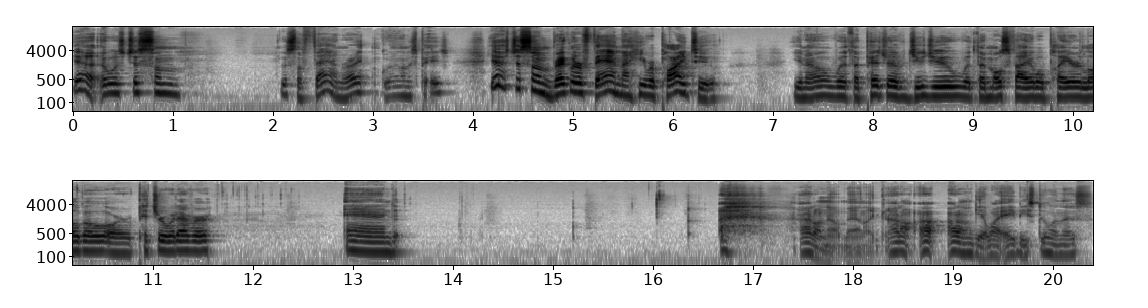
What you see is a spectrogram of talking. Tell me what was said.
Yeah, it was just some just a fan, right? Going on his page. Yeah, it's just some regular fan that he replied to. You know, with a picture of Juju with the most valuable player logo or picture or whatever. And I don't know, man. Like I don't I, I don't get why AB's doing this.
